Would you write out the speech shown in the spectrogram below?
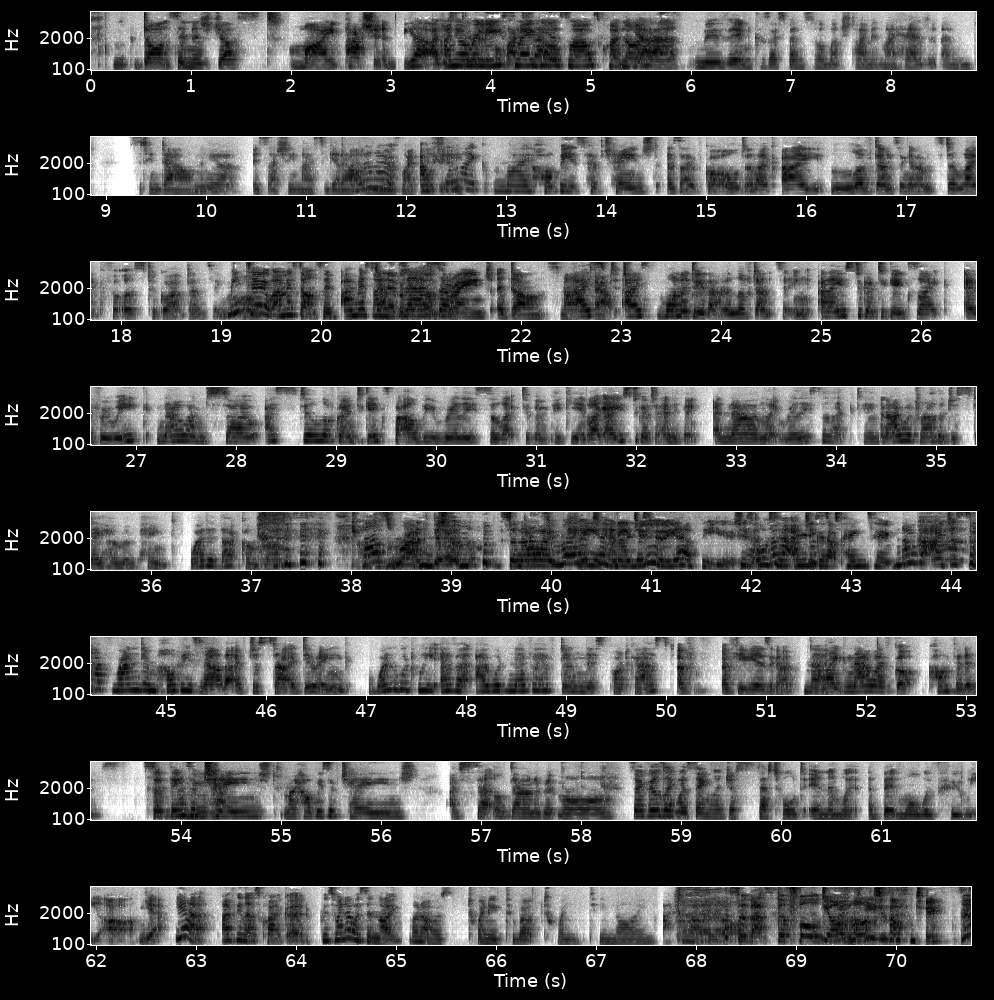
Dancing is just my passion. Yeah, I just and your release maybe as well. It's quite nice. Yeah, moving because I spend so much time in my head and sitting down. Yeah. it's actually nice to get out and know. move my body. I feel like my hobbies have changed as I've got older. Like I love dancing, and I would still like for us to go out dancing. Me too. I miss dancing. I miss I dancing. go Let's dancing. arrange a dance I, night out. I want to do that. I love dancing, and I used to go to gigs like every week. Now I'm so I still love going to gigs, but I'll be really selective and picky. And like I used to go to anything, and now I'm like really selective. And I would rather just stay home and paint. Where did that come from? That's random. So now I That's paint, and I relatively just yeah, for you. She's yeah. also No, I really just- good at painting. No, but I just have random hobbies now that I've just started doing. When would we ever? I would never have done this podcast a, f- a few years ago. No. Like now I've got confidence. So things I have changed. My hobbies have changed. I've settled down a bit more. So it feels like we're saying we're just settled in and we're a bit more with who we are. Yeah. Yeah, I think that's quite good. Because when I was in like when I was twenty to about twenty nine, I go out a lot. So that's the full twenties.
